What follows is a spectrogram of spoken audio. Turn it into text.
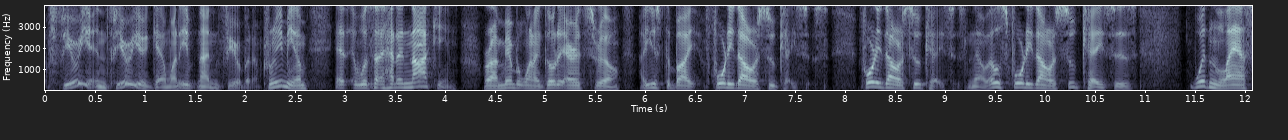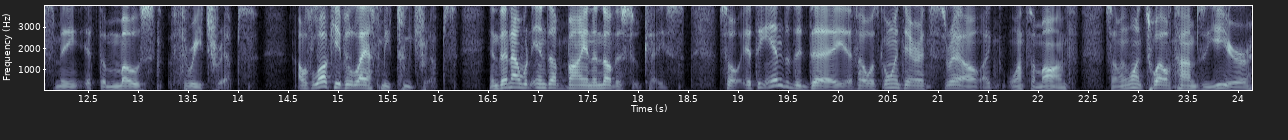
inferior inferior gas not inferior but a premium it, it was I had a knocking. Or I remember when I go to Eretz Israel I used to buy forty dollar suitcases forty dollar suitcases. Now those forty dollar suitcases wouldn't last me at the most three trips. I was lucky if it lasted me two trips. And then I would end up buying another suitcase. So at the end of the day, if I was going to Eretz Israel like once a month, so I went 12 times a year,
